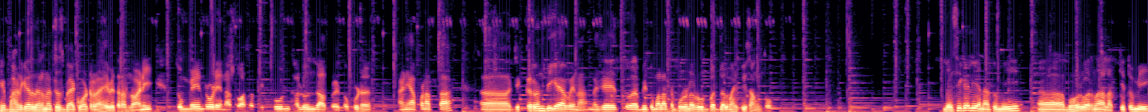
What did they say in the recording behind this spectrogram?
हे भाडगर धरणाचंच बॅक वॉटर आहे मित्रांनो. आणि जो मेन रोड आहे ना तो असा तिथून खालून जातोय तो पुढं. आणि आपण आत्ता जे करंदी गॅव आहे ना म्हणजे मी तुम्हाला आता पूर्ण रूटबद्दल माहिती सांगतो. बेसिकली आहे ना तुम्ही भोरवरनं आलात की तुम्ही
